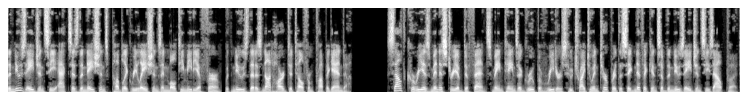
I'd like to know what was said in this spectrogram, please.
the news agency acts as the nation's public relations and multimedia firm, with news that is not hard to tell from propaganda. South Korea's Ministry of Defense maintains a group of readers who try to interpret the significance of the news agency's output.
